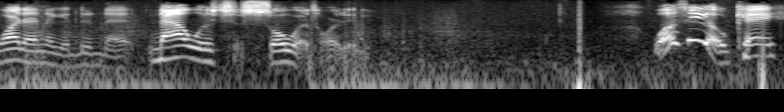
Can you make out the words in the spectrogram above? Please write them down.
Why that nigga did that. That was just so retarded. Was he okay?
